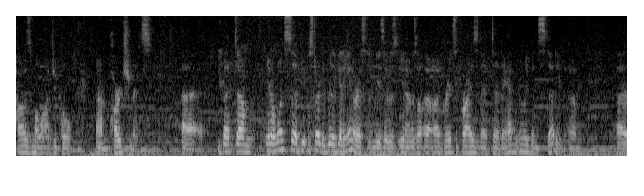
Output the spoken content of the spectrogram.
cosmological um, parchments. Uh, but um, you know, once uh, people started really getting interested in these, it was you know it was a, a great surprise that uh, they hadn't really been studied. Um, uh,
